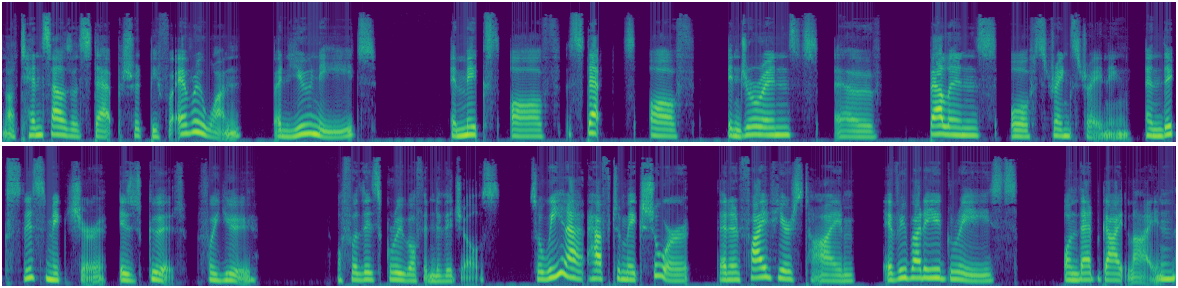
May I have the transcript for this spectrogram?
not 10,000 steps should be for everyone, but you need a mix of steps of endurance, of balance, of strength training. And this, this mixture is good for you or for this group of individuals. So we have to make sure that in five years' time, everybody agrees on that guideline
